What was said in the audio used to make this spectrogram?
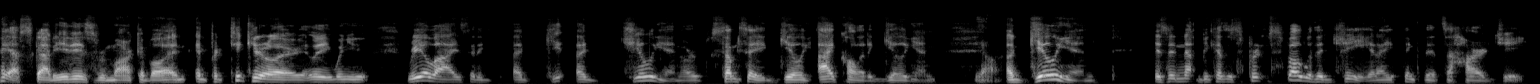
Yeah, Scotty, it is remarkable. And, and particularly when you realize that a, a, a Jillian, or some say Gillian, I call it a gillion. Yeah. A gillion is enough because it's spelled with a G, and I think that's a hard G.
